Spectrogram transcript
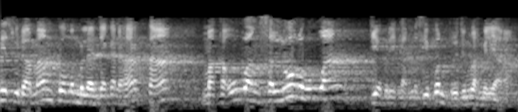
ini sudah mampu membelanjakan harta, maka uang seluruh uang dia berikan meskipun berjumlah miliaran.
